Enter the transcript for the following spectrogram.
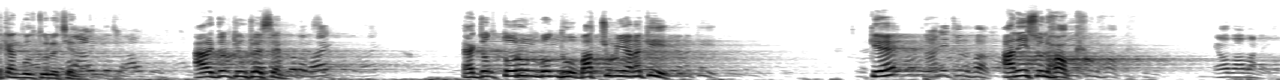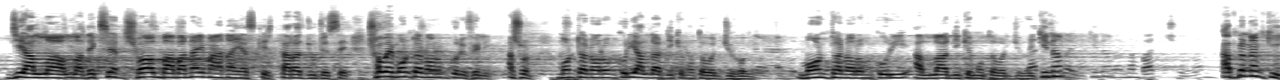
এক আঙ্গুল তুলেছেন। আরেকজন কে উঠেছেন? একজন তরুণ বন্ধু বাচ্চু মিয়া নাকি? কে? আনিচুল হক। আনিসুল হক। জি আল্লাহ আল্লাহ দেখছেন সব বাবা নাই মা নাই আজকে তারা জুটেছে। সবাই মনটা নরম করে ফেলি। আসুন মনটা নরম করি আল্লাহর দিকে মোতাবজ্জ হই। মনটা নরম করি আল্লাহর দিকে মোতাবজ্জ হই। কি নাম? আপনার নাম কি?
